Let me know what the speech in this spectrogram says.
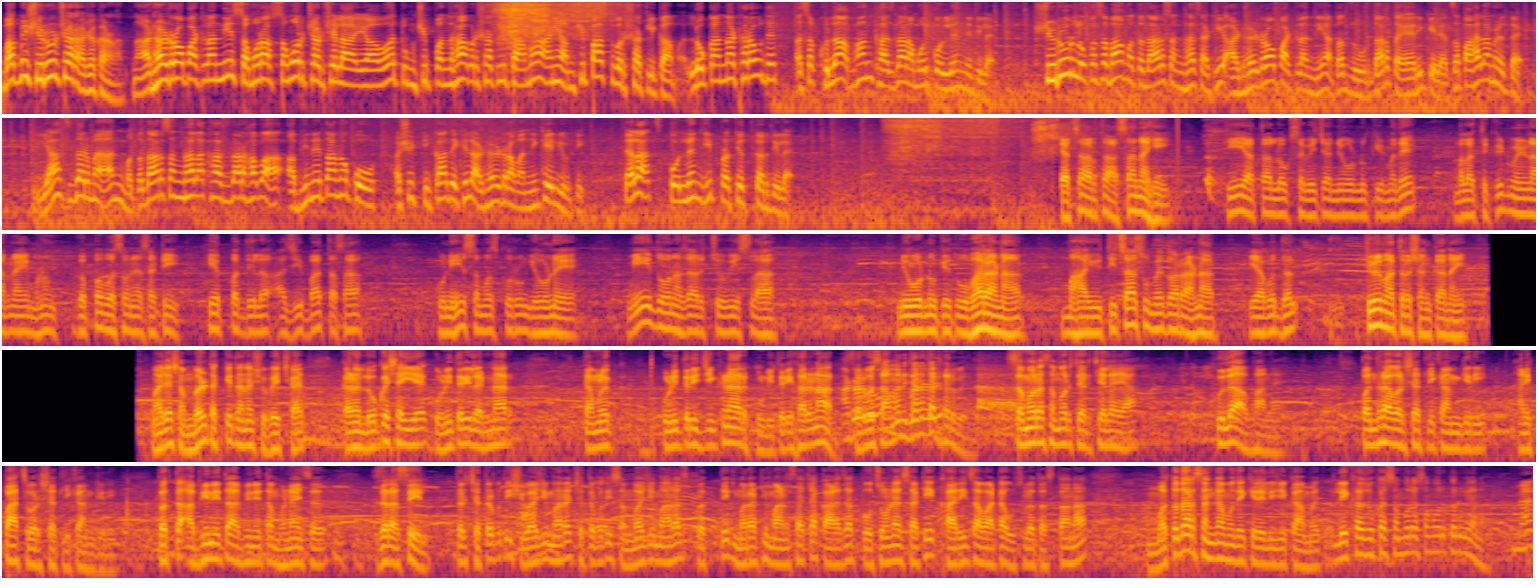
बातमी शिरूरच्या राजकारणात आढळराव पाटलांनी समोरासमोर चर्चेला यावं तुमची पंधरा वर्षातली कामं आणि आमची पाच वर्षातली कामं. लोकांना ठरवू देत असं खुलं आव्हान खासदार अमोल कोल्हेंनी दिलंय. शिरूर लोकसभा मतदारसंघासाठी आढळराव पाटलांनी आता जोरदार तयारी केल्याचं पाहायला मिळत आहे याच दरम्यान मतदारसंघाला खासदार हवा अभिनेता नको अशी टीका देखील आढळरावांनी केली होती. त्यालाच कोल्हेंनी प्रत्युत्तर दिलंय. याचा अर्थ असा नाही की आता लोकसभेच्या निवडणुकीमध्ये मला तिकीट मिळणार नाही म्हणून गप्प बसवण्यासाठी हे पद दिलं अजिबात असा कुणीही समज करून घेऊ नये. मी दोन हजार चोवीसला निवडणुकीत उभा राहणार महायुतीचाच उमेदवार राहणार याबद्दल तीळ मात्र शंका नाही. माझ्या शंभर टक्के त्यांना शुभेच्छा आहेत. कारण लोकशाही आहे कोणीतरी लढणार त्यामुळे कोणीतरी जिंकणार कोणीतरी हरणार. सर्वसामान्य जनता ठरवेल. समोरासमोर चर्चेला या. खुलं आव्हान आहे. पंधरा वर्षातली कामगिरी आणि पाच वर्षातली कामगिरी. फक्त अभिनेता अभिनेता म्हणायचं जर असेल तर छत्रपती शिवाजी महाराज छत्रपती संभाजी महाराज प्रत्येक मराठी माणसाच्या काळजात पोचवण्यासाठी खारीचा वाटा उचलत असताना मतदारसंघामध्ये केलेली जी कामं आहेत लेखाजोखा समोरासमोर करूया ना.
